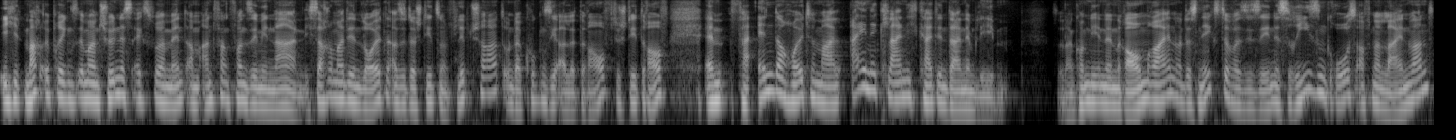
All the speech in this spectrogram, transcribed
Ich mache übrigens immer ein schönes Experiment am Anfang von Seminaren. Ich sage immer den Leuten, also da steht so ein Flipchart und da gucken sie alle drauf, da steht drauf, ähm, veränder heute mal eine Kleinigkeit in deinem Leben. So, dann kommen die in den Raum rein und das nächste, was sie sehen, ist riesengroß auf einer Leinwand.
